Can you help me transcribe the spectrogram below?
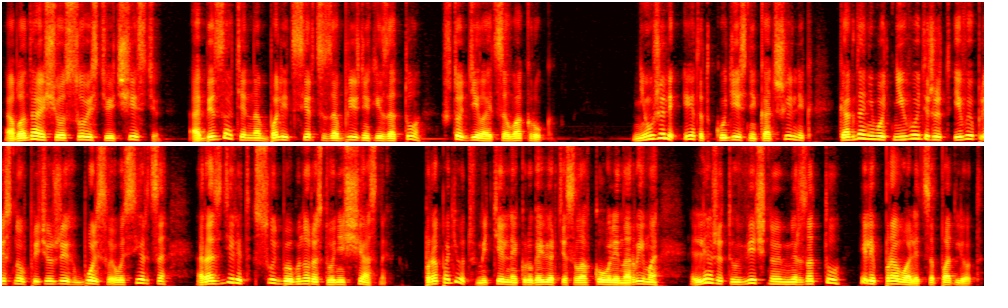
обладающего совестью и честью, обязательно болит сердце за ближних и за то, что делается вокруг. Неужели этот кудесник-отшельник когда-нибудь не выдержит и, выплеснув при чужих боль своего сердца, разделит судьбы множества несчастных, пропадет в метельной круговерте Соловкова или Нарыма, ляжет в вечную мерзоту или провалится под лед.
